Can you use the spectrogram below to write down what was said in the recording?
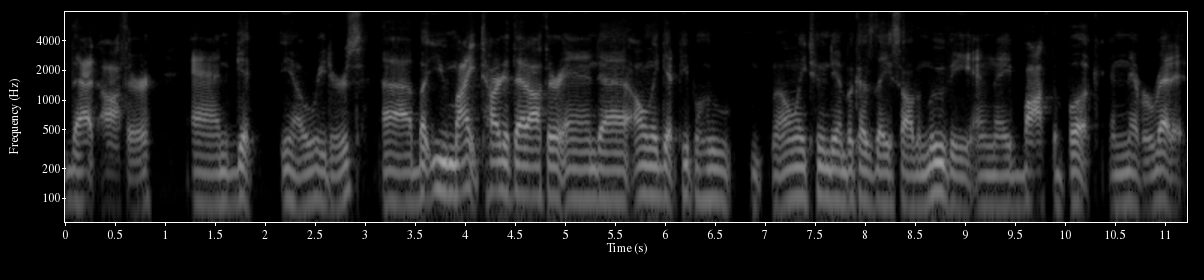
that author and get you know readers uh, but you might target that author and uh, only get people who only tuned in because they saw the movie and they bought the book and never read it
